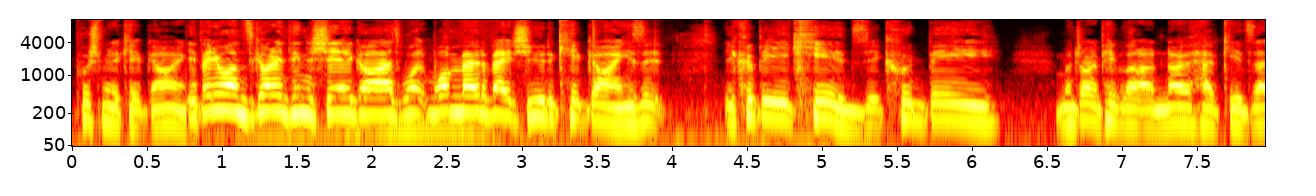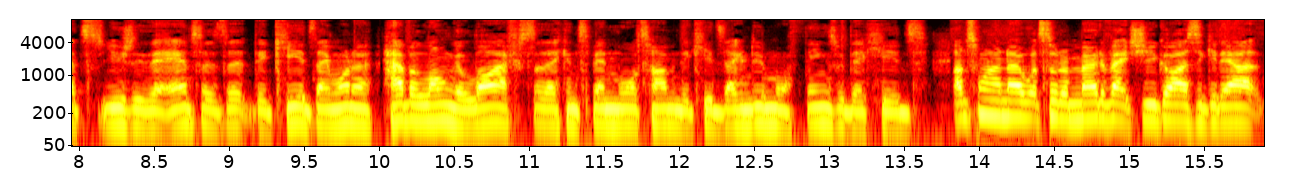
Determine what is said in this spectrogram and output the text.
pushed me to keep going. If anyone's got anything to share, guys, what what motivates you to keep going? Is it it could be your kids, it could be majority of people that I know have kids, that's usually the answer is that the kids, they want to have a longer life so they can spend more time with their kids. They can do more things with their kids. I just want to know what sort of motivates you guys to get out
